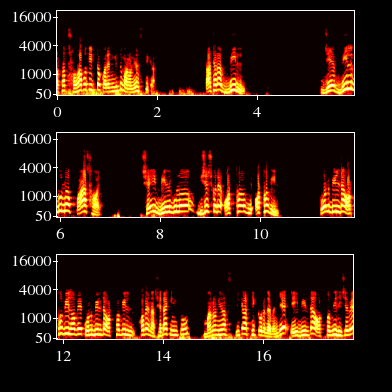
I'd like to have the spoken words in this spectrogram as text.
অর্থাৎ সভাপতিত্ব করেন কিন্তু মাননীয় স্পিকার। তাছাড়া বিল, যে বিলগুলো পাস হয়, সেই বিলগুলো বিশেষ করে অর্থ অর্থ বিল। কোন বিলটা অর্থ বিল হবে, কোন বিলটা অর্থ বিল হবে না, সেটা কিন্তু মাননীয় স্পিকার ঠিক করে দেবেন যে এই বিলটা অর্থ বিল হিসেবে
